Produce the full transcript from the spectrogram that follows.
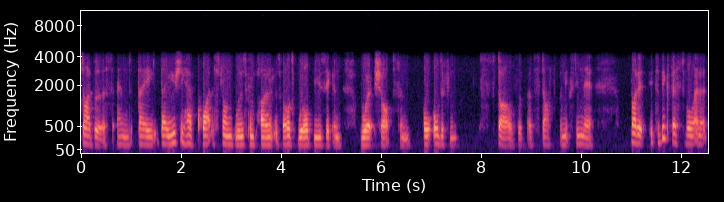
diverse, and they they usually have quite a strong blues component as well as world music and workshops and all, all different styles of, of stuff are mixed in there. But it, it's a big festival, and it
